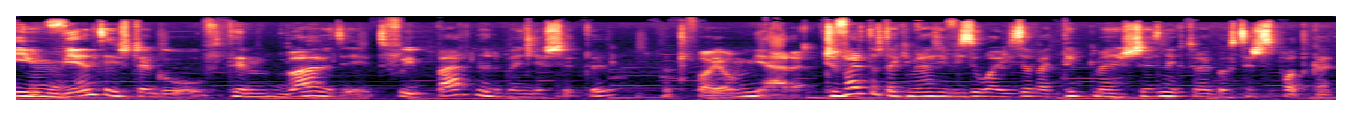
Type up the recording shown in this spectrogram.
Im więcej szczegółów, tym bardziej Twój partner będzie szyty na Twoją miarę. Czy warto w takim razie wizualizować typ mężczyzny, którego chcesz spotkać?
